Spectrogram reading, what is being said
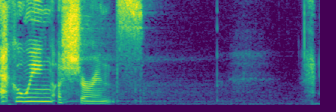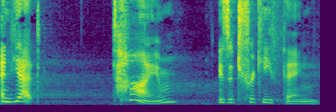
echoing assurance. And yet, time is a tricky thing.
